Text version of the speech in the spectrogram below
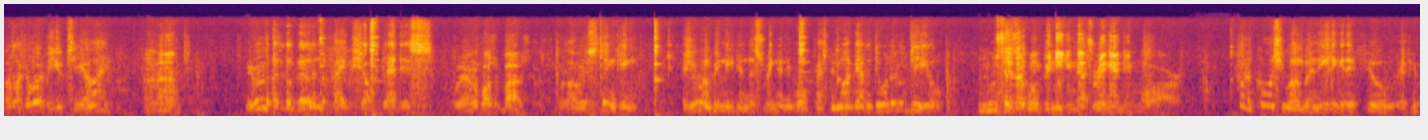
I'd like a word with you, T.I. Uh-huh. You remember that little girl in the fake shop, Gladys? Well, what about her? Well, I was thinking, as you won't be needing this ring anymore, perhaps we might be able to do a little deal. Who says I won't be needing that ring anymore? Well, of course you won't be needing it if you, if you...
